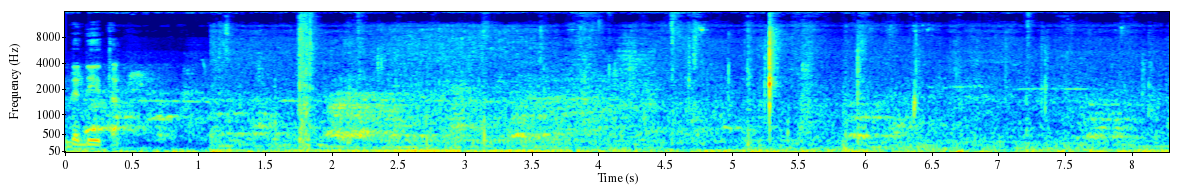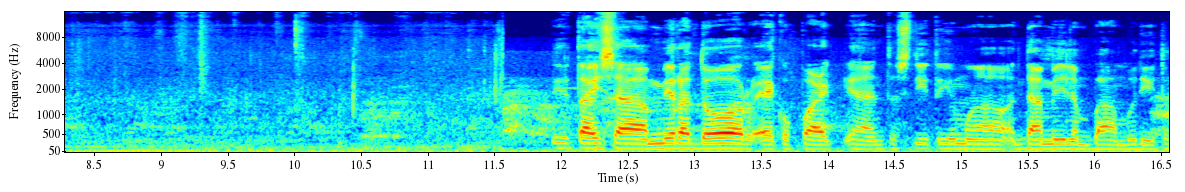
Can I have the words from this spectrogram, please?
Ganda dito. Tayo sa Mirador Eco Park. Yan. Tapos dito yung mga, ang dami nilang bamboo dito.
